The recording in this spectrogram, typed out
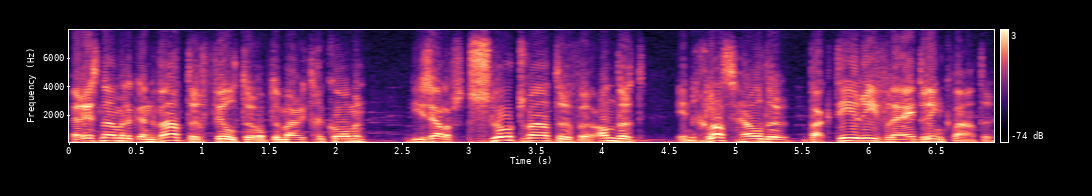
Er is namelijk een waterfilter op de markt gekomen die zelfs slootwater verandert in glashelder, bacterievrij drinkwater.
